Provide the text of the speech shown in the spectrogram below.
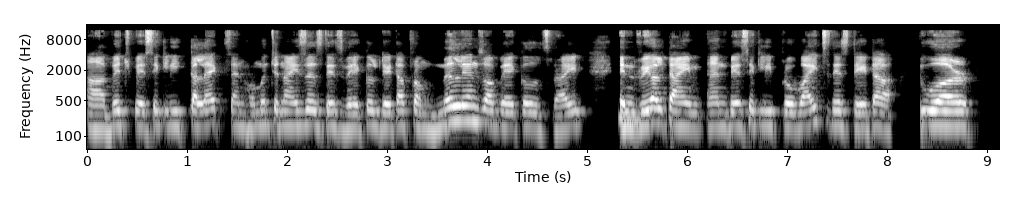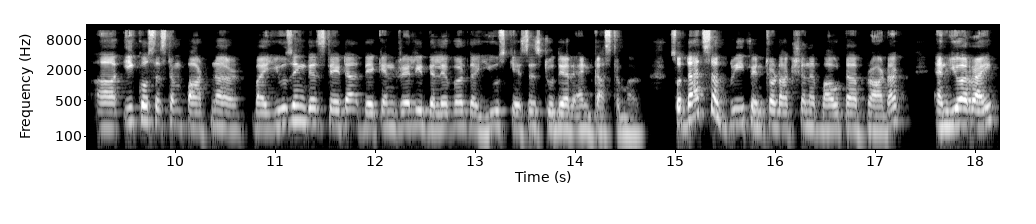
uh, which basically collects and homogenizes this vehicle data from millions of vehicles, right, in mm-hmm. real time, and basically provides this data to our uh, ecosystem partner by using this data they can really deliver the use cases to their end customer. So that's a brief introduction about our product. And you are right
